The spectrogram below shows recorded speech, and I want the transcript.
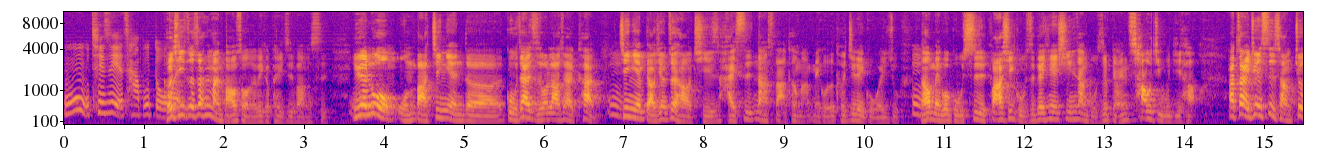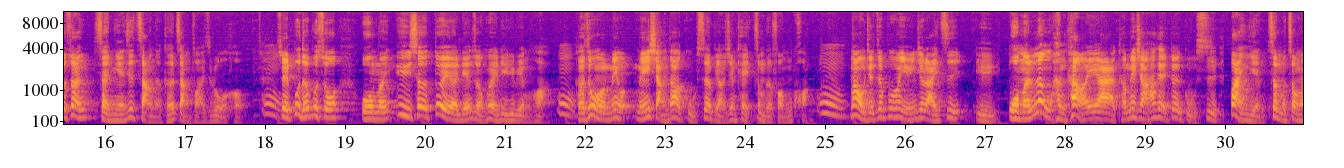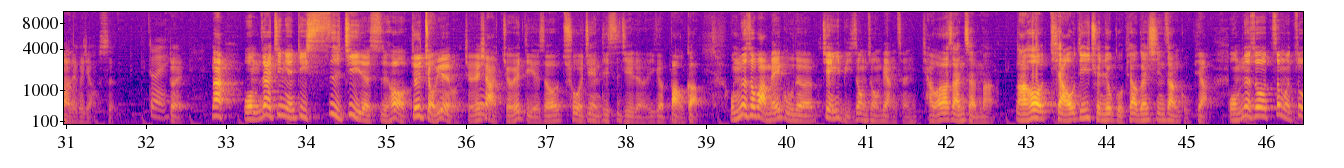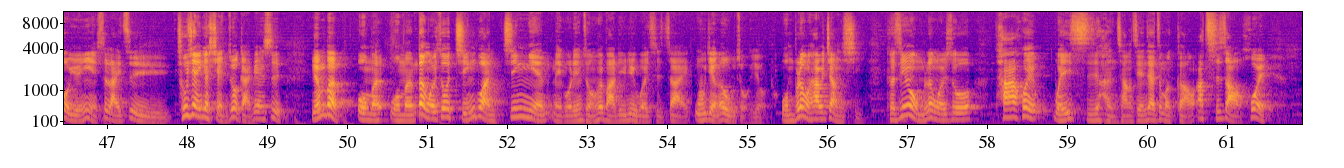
五五其实也差不多，可其实这算是蛮保守的一个配置方式。因为如果我们把今年的股债指数拉出来看，今年表现最好其实还是纳斯达克嘛，美国的科技类股为主。然后美国股市、巴西股市跟一些新上股市表现超级无敌好。那债券市场就算整年是涨的，可是涨幅还是落后。所以不得不说，我们预测对了联准会的利率变化。嗯，可是我们没有没想到股市的表现可以这么的疯狂。嗯，那我觉得这部分原因就来自于我们认很看好 AI，可没想到它可以对股市扮演这么重要的一个角色。对对，那我们在今年第四季的时候，就是九月九月下九月底的时候，出了今年第四季的一个报告。我们那时候把美股的建议比重从两成调高到三成嘛，然后调低全球股票跟新涨股票。我们那时候这么做原因也是来自于出现一个显著改变，是原本我们我们认为说，尽管今年美国联总会把利率维持在五点二五左右，我们不认为它会降息，可是因为我们认为说它会维持很长时间在这么高，啊，迟早会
